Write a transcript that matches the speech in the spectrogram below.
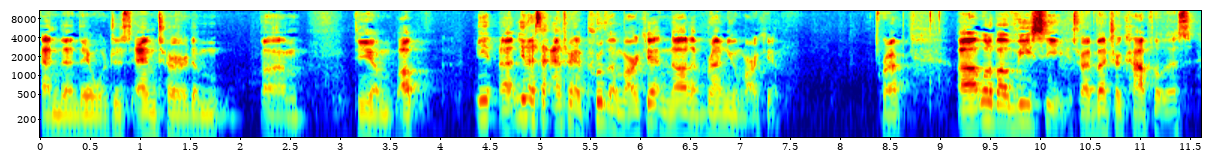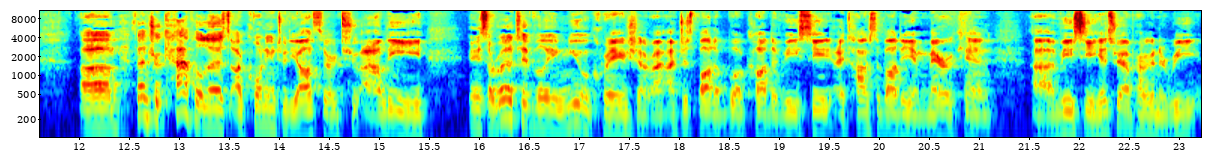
and then they will just enter the um, the um, uh, in, uh, in a a proven market, not a brand new market, right? Uh, what about VCs, right? Venture capitalists. Um, venture capitalists, according to the author to Ali, is a relatively new creation, right? I just bought a book called The VC. It talks about the American uh, VC history. I'm probably going to read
